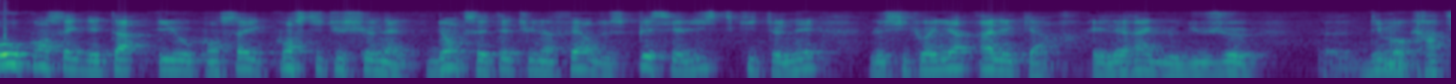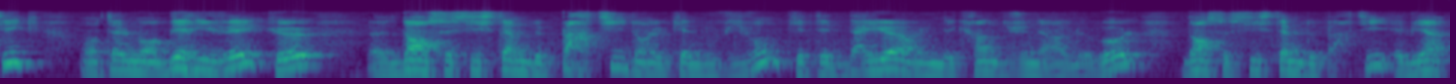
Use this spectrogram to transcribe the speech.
au Conseil d'État et au Conseil constitutionnel. Donc c'était une affaire de spécialistes qui tenaient le citoyen à l'écart. Et les règles du jeu euh, démocratique ont tellement dérivé que euh, dans ce système de parti dans lequel nous vivons, qui était d'ailleurs l'une des craintes du général de Gaulle, dans ce système de parti, eh bien,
